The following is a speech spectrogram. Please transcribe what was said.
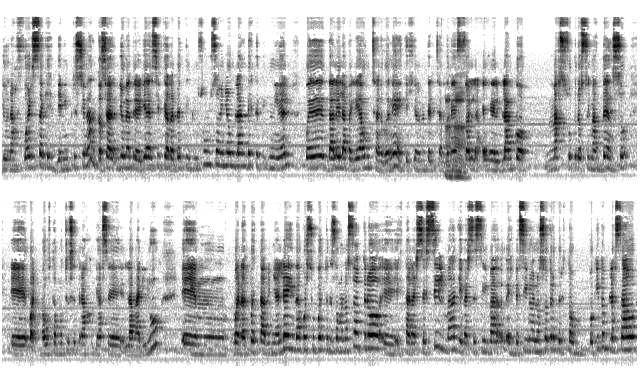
y una fuerza que es bien impresionante. O sea, yo me atrevería a decir que de repente incluso un Sauvignon Blanc de este nivel puede darle la pelea a un Chardonnay, que generalmente el Chardonnay es el blanco más sucroso y más denso. Eh, bueno, me gusta mucho ese trabajo que hace la Marilú. Em, bueno, después está Viña Leida, por supuesto, que somos nosotros. Eh, está Garcés Silva, que Garcés Silva es vecino de nosotros, pero está un poquito emplazado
